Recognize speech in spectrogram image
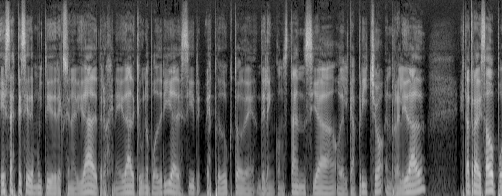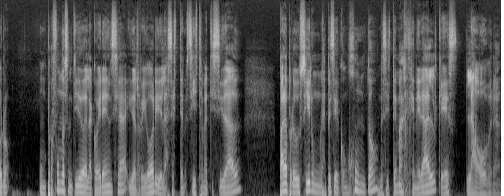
esa especie de multidireccionalidad, de heterogeneidad que uno podría decir es producto de, la inconstancia o del capricho, en realidad está atravesado por un profundo sentido de la coherencia y del rigor y de la sistematicidad para producir una especie de conjunto, de sistema general que es la obra.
